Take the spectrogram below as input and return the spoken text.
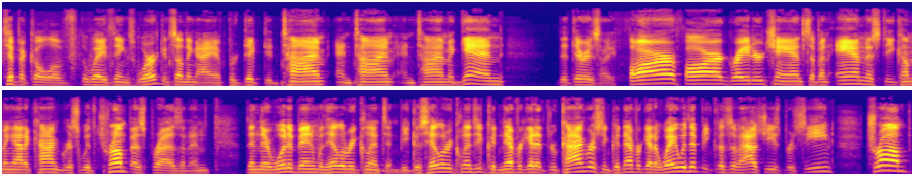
typical of the way things work and something I have predicted time and time and time again that there is a far, far greater chance of an amnesty coming out of Congress with Trump as president than there would have been with Hillary Clinton because Hillary Clinton could never get it through Congress and could never get away with it because of how she's perceived. Trump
